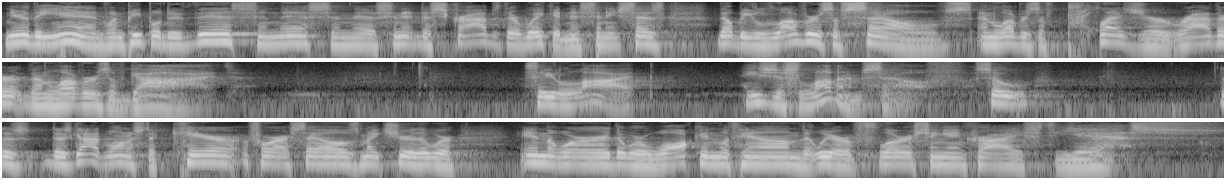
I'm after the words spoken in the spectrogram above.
near the end when people do this and this and this, and it describes their wickedness. And he says they'll be lovers of selves and lovers of pleasure rather than lovers of God. See, Lot He's just loving himself. So, does, does God want us to care for ourselves, make sure that we're in the Word, that we're walking with Him, that we are flourishing in Christ? Yes.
